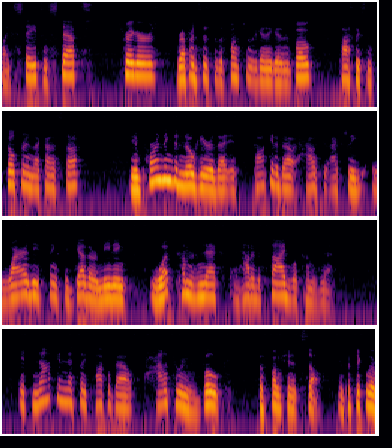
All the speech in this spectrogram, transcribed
like states and steps, triggers, references to the functions that are going to get invoked, possibly some filtering, that kind of stuff. The important thing to know here that it's talking about how to actually wire these things together, meaning what comes next and how to decide what comes next. It's not going to necessarily talk about how to invoke the function itself, in particular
